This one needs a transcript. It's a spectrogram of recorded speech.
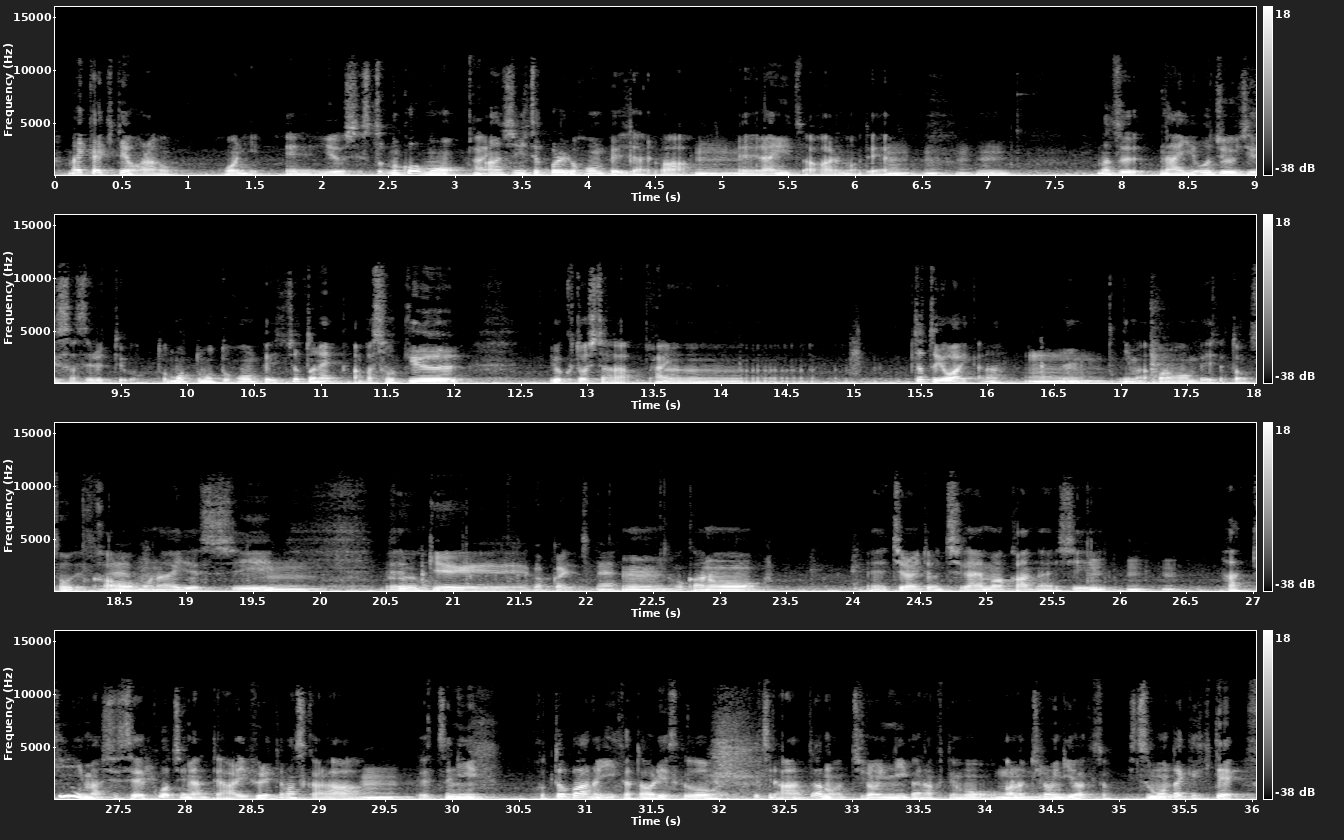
毎回来てもらう方に、えー誘導して向こうもはい。安心して来れるホームページであれば、うん。えー LINE 率上がるので、うんまず内容を充実させるっていうこと。もっともっとホームページちょっとねやっぱ訴求力とした、はい。うーんちょっと弱いかな、うん。今このホームページだと。そうですね。顔もないですし、風景ばっかりですね。うん、他の、えー治療院との違いも分かんないし、うんうんはっきり言いまして整骨院なんてありふれてますから、うん。別に言葉の言い方悪いですけど別にあなたの治療院に行かなくても他の治療院でいいわけですよ、質問だけ来てうで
